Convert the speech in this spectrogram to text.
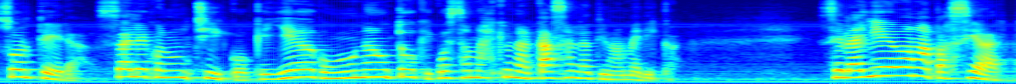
soltera, sale con un chico que llega con un auto que cuesta más que una casa en Latinoamérica. Se la llevan a pasear.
